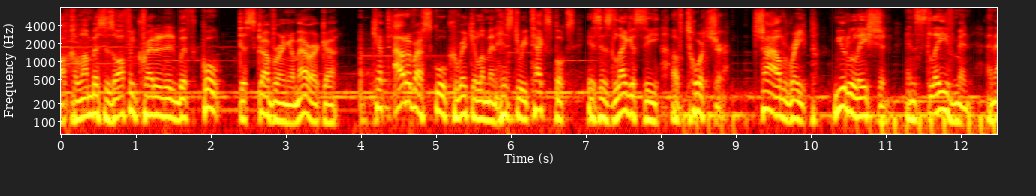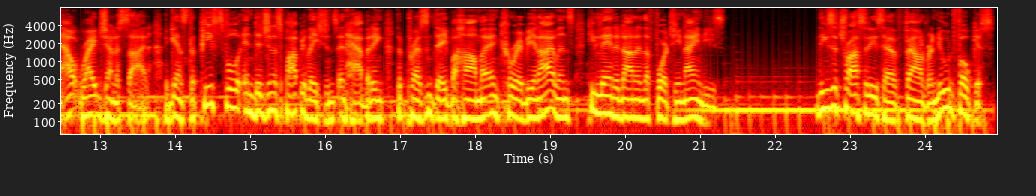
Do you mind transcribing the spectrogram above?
while Columbus is often credited with, quote, discovering America, kept out of our school curriculum and history textbooks is his legacy of torture, child rape, mutilation, enslavement, and outright genocide against the peaceful indigenous populations inhabiting the present day Bahama and Caribbean islands he landed on in the 1490s. These atrocities have found renewed focus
